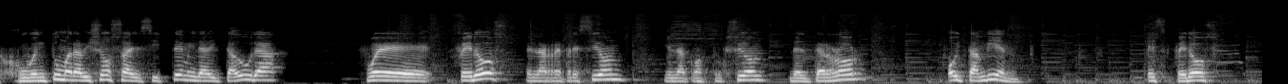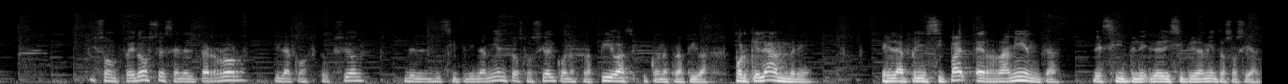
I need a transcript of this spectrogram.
juventud maravillosa, el sistema y la dictadura fue feroz en la represión y en la construcción del terror, hoy también es feroz y son feroces en el terror y la construcción del disciplinamiento social con nuestras pibas y con nuestras pibas. Porque el hambre es la principal herramienta de disciplinamiento social.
